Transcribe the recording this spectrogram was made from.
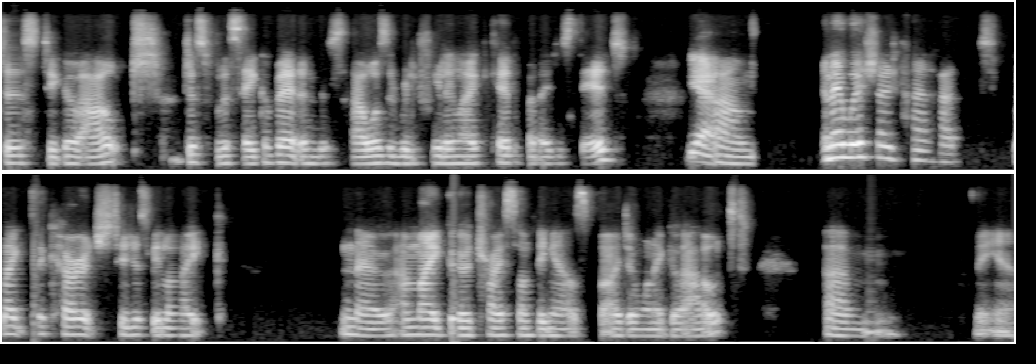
just to go out just for the sake of it and this i wasn't really feeling like it but i just did yeah um and i wish i had had like the courage to just be like no i might go try something else but i don't want to go out um but yeah.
